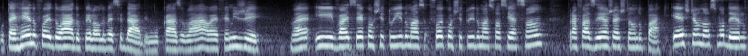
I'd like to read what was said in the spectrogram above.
o terreno foi doado pela universidade, no caso lá, o FMG, né? e vai ser constituído uma, foi constituída uma associação para fazer a gestão do parque. Este é o nosso modelo.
